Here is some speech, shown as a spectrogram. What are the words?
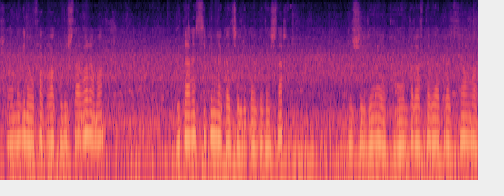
Şu anda yine ufak ufak vuruşlar var ama bir tane spinle kaçırdık arkadaşlar. Düşürdü. Evet. Yan tarafta bir atraksiyon var.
